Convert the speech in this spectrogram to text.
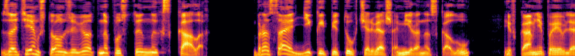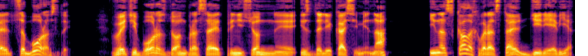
«Затем, что он живет на пустынных скалах. Бросает дикий петух червя Шамира на скалу, и в камне появляются борозды. В эти борозды он бросает принесенные издалека семена, и на скалах вырастают деревья.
